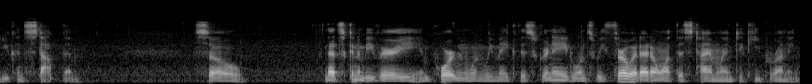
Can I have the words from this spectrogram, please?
you can stop them. So that's going to be very important when we make this grenade. Once we throw it, I don't want this timeline to keep running.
